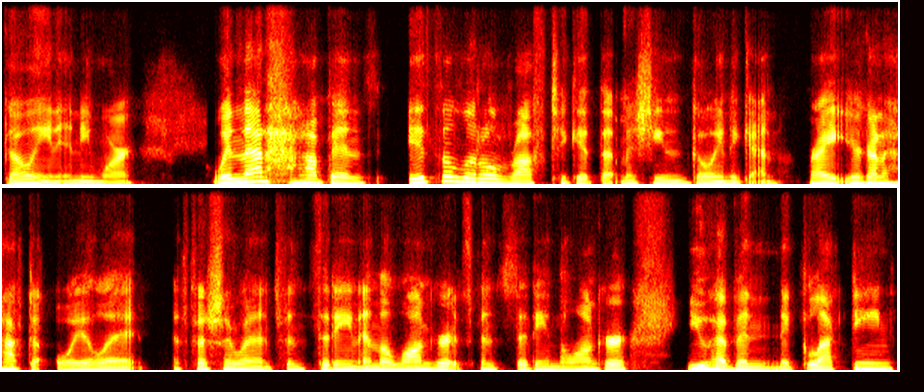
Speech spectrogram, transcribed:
going anymore. When that happens, it's a little rough to get that machine going again, right? You're going to have to oil it, especially when it's been sitting. And the longer it's been sitting, the longer you have been neglecting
